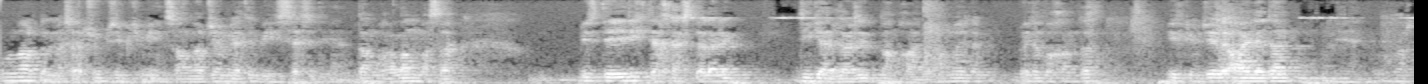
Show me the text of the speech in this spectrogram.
onlar da məsəl üçün bizim kimi insanlar cəmiyyətin bir hissəsidir. Yəni damğalanmasa biz deyirik də xəstələri digərləri damğalayır. Amma elə belə baxanda ilk öncə elə ailədən yəni, onlar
